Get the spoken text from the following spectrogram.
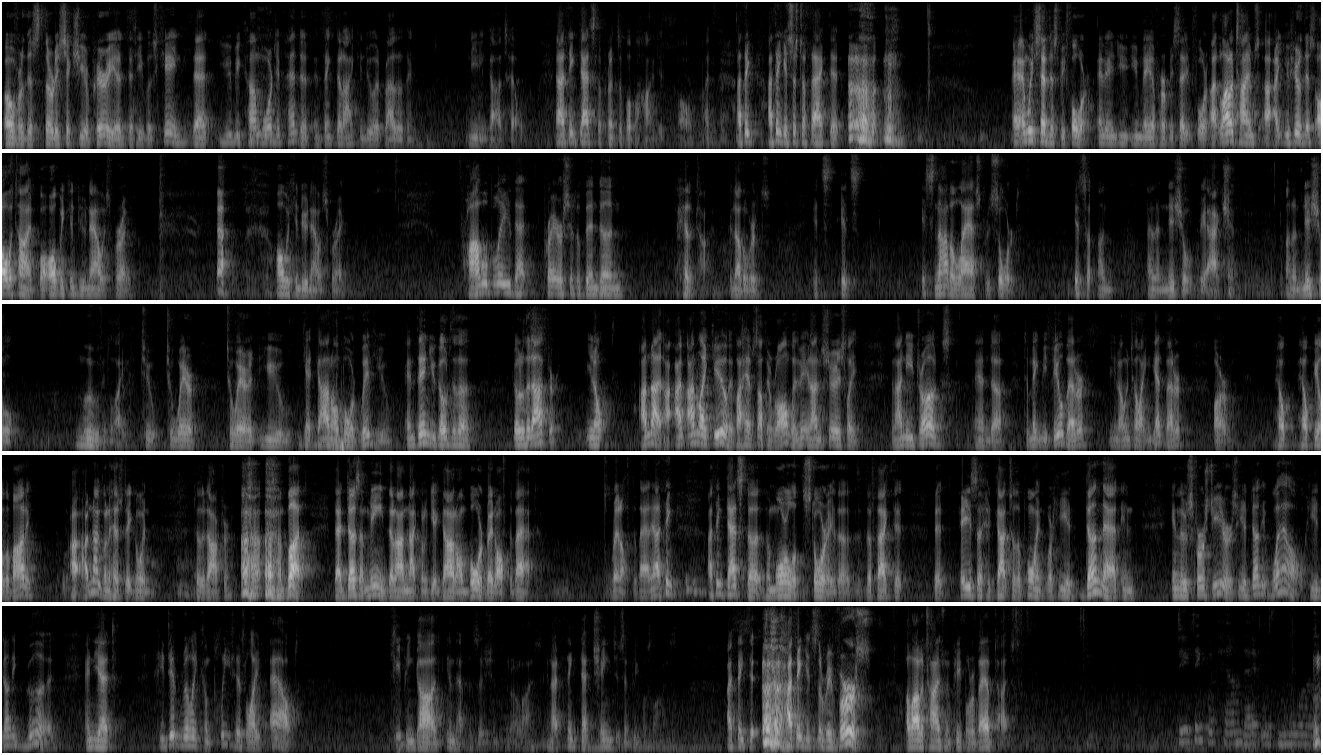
over this 36-year period that he was king, that you become more dependent and think that I can do it rather than needing God's help. And I think that's the principle behind it all. I, I think, I think it's just a fact that, and, and we've said this before, and you, you may have heard me say it before. A lot of times, uh, you hear this all the time, well, all we can do now is pray. all we can do now is pray. Probably that prayer should have been done ahead of time. In other words, it's, it's, it's not a last resort. It's a, an, an initial reaction, an initial move in life to, to where, to where you get God on board with you, and then you go to the, go to the doctor. You know, I'm not, I, I'm, I'm like you. If I have something wrong with me and I'm seriously, and I need drugs and, uh, to make me feel better, you know, until I can get better, or help, help heal the body, I, I'm not gonna hesitate going to the doctor. But that doesn't mean that I'm not gonna get God on board right off the bat. Right off the bat. And I think, I think that's the, the moral of the story, the, the fact that, that Asa had got to the point where he had done that in, in those first years. He had done it well, he had done it good, and yet he didn't really complete his life out keeping God in that position in our lives. And I think that changes in people's lives. I think that I think it's the reverse a lot of times when people are baptized. Do you think with him that it was more,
